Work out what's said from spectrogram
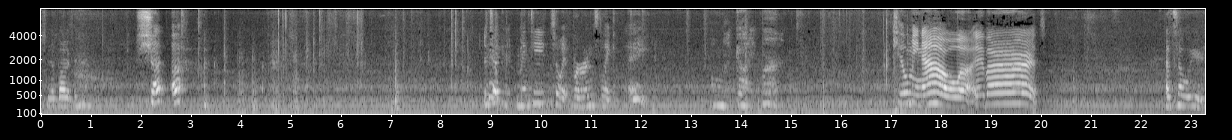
Shouldn't have bought it for me. Shut up. It's like minty, so it burns like hey. Oh my god, it burns. Kill me now. Uh, it burns. That's so weird.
